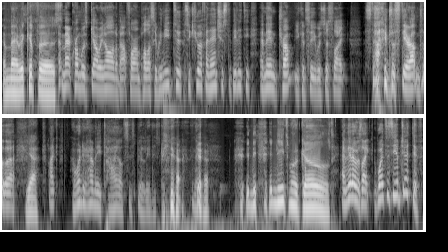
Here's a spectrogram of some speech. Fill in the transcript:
America first. Macron was going on about foreign policy. We need to secure financial stability. And then Trump, you could see, was just like starting to stare out into the. Yeah. Like, I wonder how many tiles this building is. Yeah. yeah. It, ne- it needs more gold. And then it was like, what is the objective?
